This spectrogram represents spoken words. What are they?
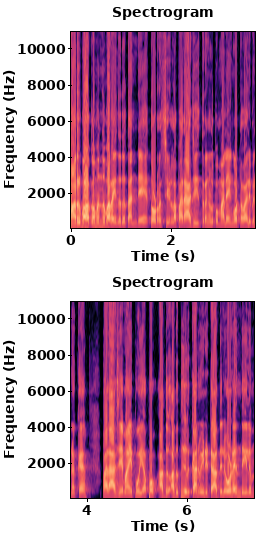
മറുഭാഗം എന്ന് പറയുന്നത് തന്റെ തുടർച്ചയുള്ള പരാജയ ചിത്രങ്ങൾ ഇപ്പോൾ മലയങ്കോട്ട വാലിബിനൊക്കെ പരാജയമായി പോയി. അപ്പോൾ അത് അത് തീർക്കാൻ വേണ്ടിയിട്ട് അതിലൂടെ എന്തെങ്കിലും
